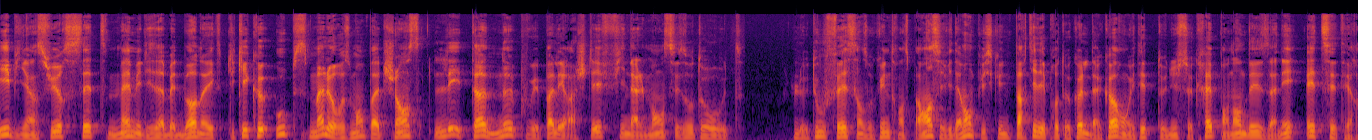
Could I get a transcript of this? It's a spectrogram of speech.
Et bien sûr, cette même Elisabeth Borne a expliqué que, oups, malheureusement pas de chance, l'État ne pouvait pas les racheter finalement ces autoroutes. Le tout fait sans aucune transparence évidemment puisqu'une partie des protocoles d'accord ont été tenus secrets pendant des années, etc.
